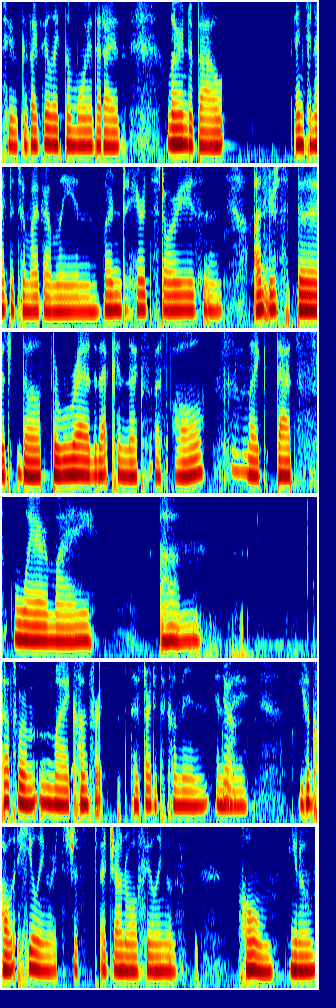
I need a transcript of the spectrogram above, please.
too, 'cause I feel like the more that I've learned about and connected to my family and learned heard stories and understood the thread that connects us all, Mm-hmm. like that's where my um that's where my comfort has started to come in and Yeah. my you could call it healing or it's just a general feeling of home you know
